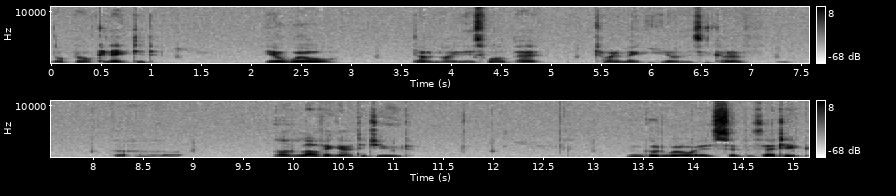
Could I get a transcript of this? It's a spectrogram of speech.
not not connected ill will, don't like this, want that, try to make, you know, it's a kind of uh, unloving attitude. And goodwill is sympathetic,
